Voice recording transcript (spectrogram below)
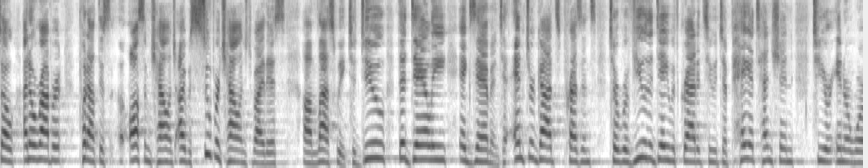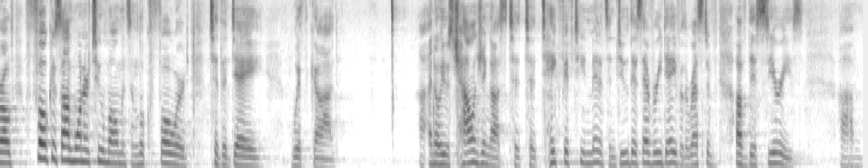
So I know Robert put out this awesome challenge. I was super challenged by this um, last week to do the daily examen, to enter God's presence, to review the day with gratitude, to pay attention to your inner world, focus on one or two moments, and look forward to the day with God. I know he was challenging us to, to take 15 minutes and do this every day for the rest of, of this series. Um,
